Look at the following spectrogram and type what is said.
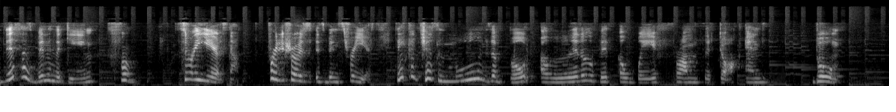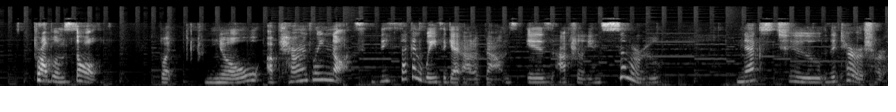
This has been in the game for three years now. Pretty sure it's, it's been three years. They could just move the boat a little bit away from the dock and boom. Problem solved. But no apparently not. The second way to get out of bounds is actually in sumeru next to the terrace room.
